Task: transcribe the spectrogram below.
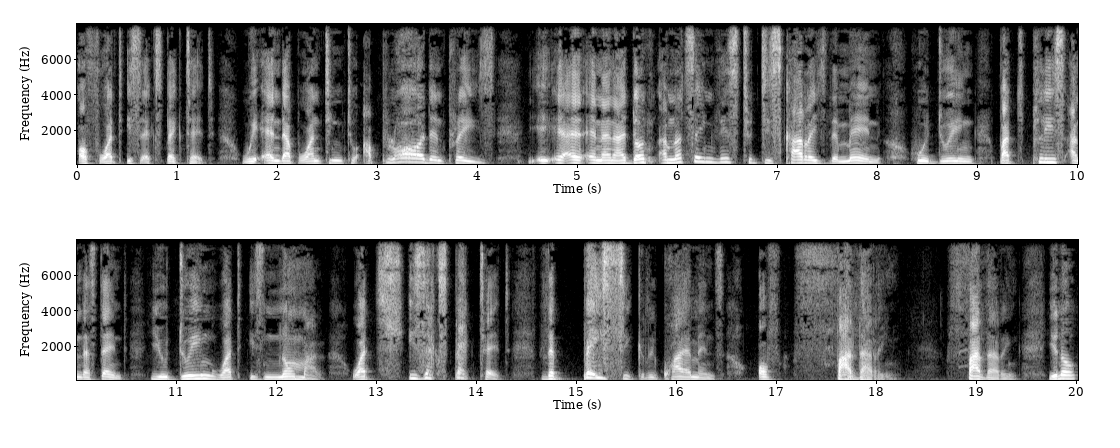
of what is expected. We end up wanting to applaud and praise. And, and I don't, I'm not saying this to discourage the men who are doing, but please understand, you're doing what is normal, what is expected, the basic requirements of fathering. Fathering. You know,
